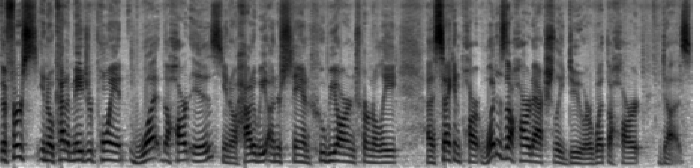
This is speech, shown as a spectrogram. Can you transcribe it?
the first, you know, kind of major point: what the heart is. You know, how do we understand who we are internally? Uh, second part: what does the heart actually do, or what the heart does?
